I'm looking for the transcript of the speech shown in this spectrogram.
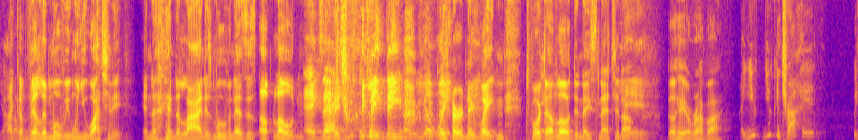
y'all like a villain movie when you watching it and the and the line is moving as it's uploading. Exactly. And they, they, they hurry up they wait. heard they waiting for it to upload, then they snatch it out. Go ahead, Rabbi. You you can try it, but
